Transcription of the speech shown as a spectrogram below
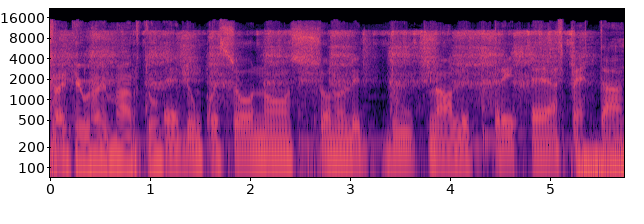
Sai che ora è Marto? Eh, dunque sono, sono le due, no, le tre, eh, aspetta,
